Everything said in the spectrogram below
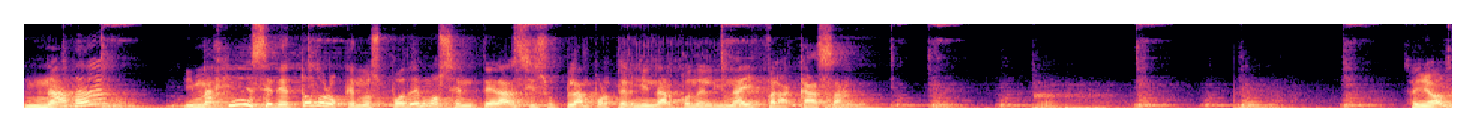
¿Nada? Imagínese de todo lo que nos podemos enterar si su plan por terminar con el INAI fracasa. Señor.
